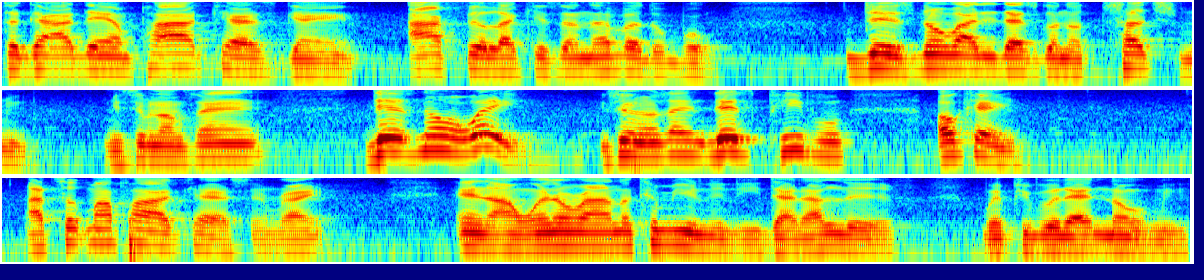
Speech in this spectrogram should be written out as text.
the goddamn podcast game. I feel like it's inevitable there's nobody that's gonna touch me. You see what I'm saying? There's no way. You see what I'm saying? There's people. Okay, I took my podcasting right, and I went around the community that I live with people that know me,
